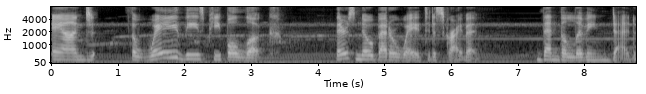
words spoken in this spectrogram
And the way these people look, there's no better way to describe it than the living dead.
